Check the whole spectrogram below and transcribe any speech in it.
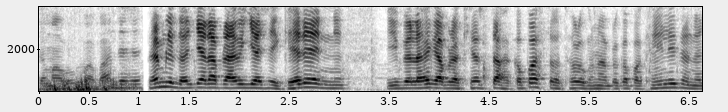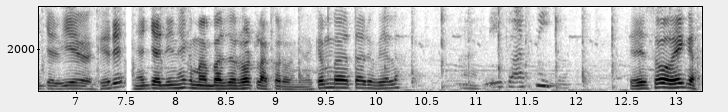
તમારા પપ્પા બાંધે છે. ફેમિલી તો અત્યારે આપણે આવી ગયા છે ઘેરે એ પેલા હે કે આપણે ખેંચતા કપાસ તો થોડું ઘણો આપણે કપા ખાઈ લીધો ને અત્યારે વે ઘેરે. ને અત્યારે દિન હે કે મારી બાજુ રોટલા કરવાની કેમ બધા તારે વહેલા હા, ઈ તો આઠમી ગયો. તે સો વાગ્યા?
